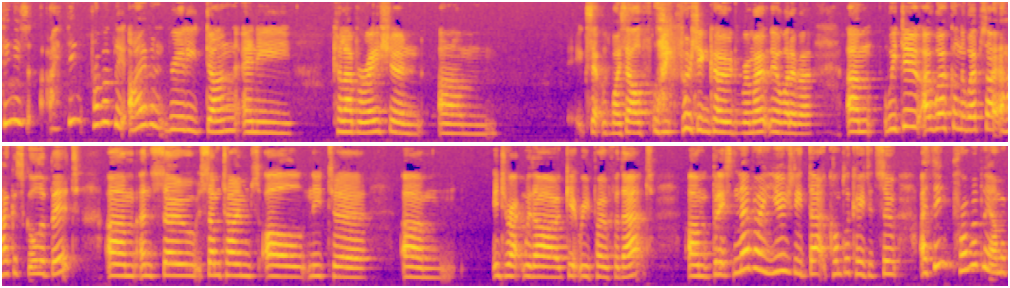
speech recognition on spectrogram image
thing is, I think probably I haven't really done any collaboration um, except with myself, like pushing code remotely or whatever. Um, we do. I work on the website at Hacker School a bit, um, and so sometimes I'll need to um, interact with our Git repo for that. Um, but it's never usually that complicated. So I think probably I'm a,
